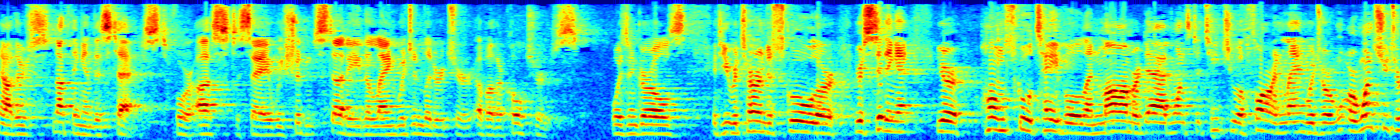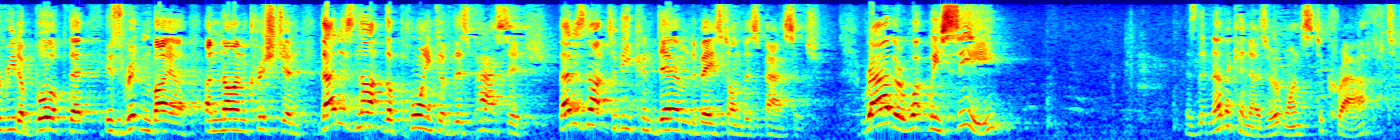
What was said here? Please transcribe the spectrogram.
Now, there's nothing in this text for us to say we shouldn't study the language and literature of other cultures. Boys and girls, if you return to school or you're sitting at your homeschool table and mom or dad wants to teach you a foreign language or, or wants you to read a book that is written by a, a non Christian, that is not the point of this passage. That is not to be condemned based on this passage. Rather, what we see is that Nebuchadnezzar wants to craft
